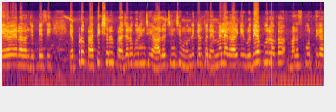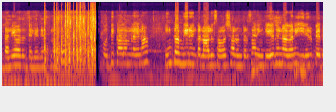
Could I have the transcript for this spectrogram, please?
నెరవేరాలని చెప్పేసి ఎప్పుడు ప్రతిక్షణం ప్రజల గురించి గురించి ఆలోచించి ముందుకెళ్తున్న ఎమ్మెల్యే గారికి హృదయపూర్వక మనస్ఫూర్తిగా ధన్యవాదాలు తెలియజేస్తున్నాను సార్. కొద్ది కాలంలో అయినా ఇంకా మీరు ఇంకా నాలుగు సంవత్సరాలు ఉంటారు సార్. ఇంకేదున్నా కానీ ఈ నిరుపేద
